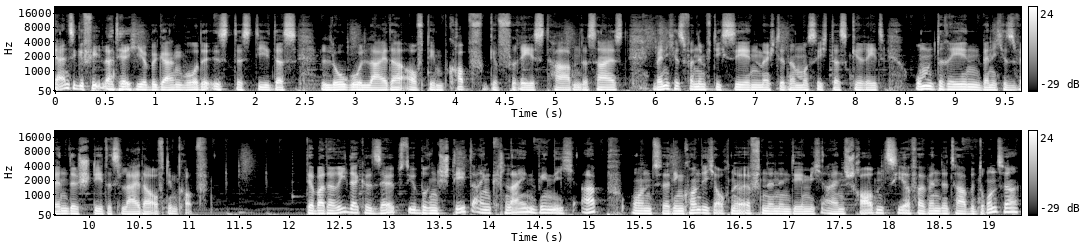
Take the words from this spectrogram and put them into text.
Der einzige Fehler, der hier begangen wurde, ist, dass die das Logo leider auf dem Kopf gefräst haben. Das heißt, wenn ich es vernünftig sehen möchte, dann muss ich das Gerät umdrehen. Wenn ich es wende, steht es leider auf dem Kopf. Der Batteriedeckel selbst übrigens steht ein klein wenig ab und äh, den konnte ich auch nur öffnen, indem ich einen Schraubenzieher verwendet habe. Drunter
